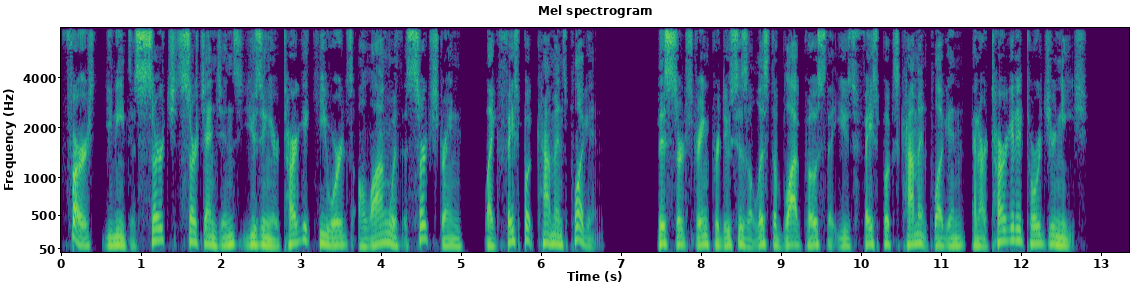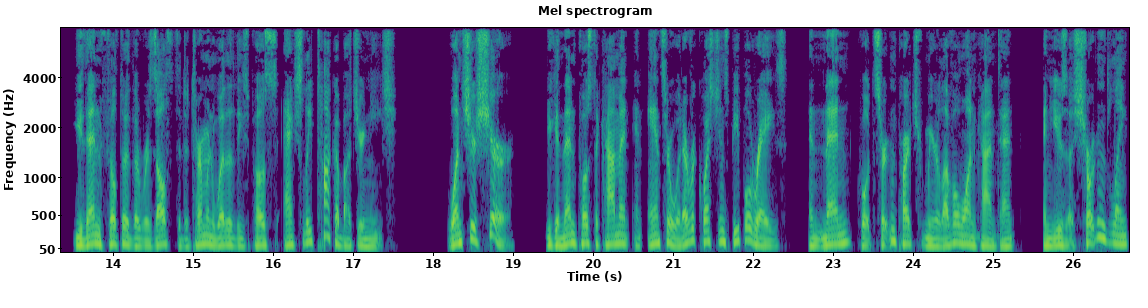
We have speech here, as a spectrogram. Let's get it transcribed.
First, you need to search search engines using your target keywords along with a search string like Facebook Comments plugin. This search string produces a list of blog posts that use Facebook's comment plugin and are targeted towards your niche. You then filter the results to determine whether these posts actually talk about your niche. Once you're sure, you can then post a comment and answer whatever questions people raise, and then quote certain parts from your level 1 content and use a shortened link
